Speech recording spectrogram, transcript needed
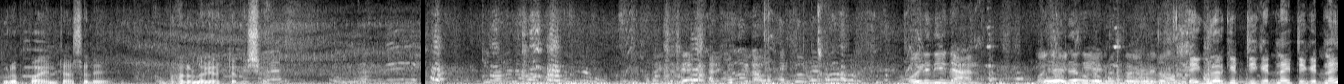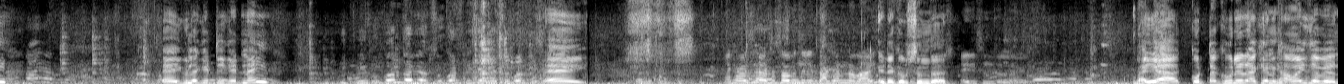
পুরো পয়েন্টটা আসলে খুব ভালো লাগার একটা বিষয়। ওইটা দিয়ে দেন। এইগুলার কি টিকিট নাই? টিকিট নাই? এই, এইগুলা কি টিকিট নাই? এই এটা খুব সুন্দর। ভাইয়া কোটটা খুলে রাখেন ঘামাই যাবেন।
